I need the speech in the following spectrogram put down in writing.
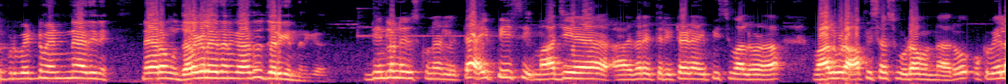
ఇప్పుడు పెట్టిన వెంటనే అది నేరం జరగలేదని కాదు జరిగిందని కాదు. దీంట్లోనే చూసుకున్నట్లయితే ఐపీసీ మాజీ ఎవరైతే రిటైర్డ్ ఐపీసీ వాళ్ళు కూడా వాళ్ళు కూడా ఆఫీసర్స్ కూడా ఉన్నారు. ఒకవేళ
